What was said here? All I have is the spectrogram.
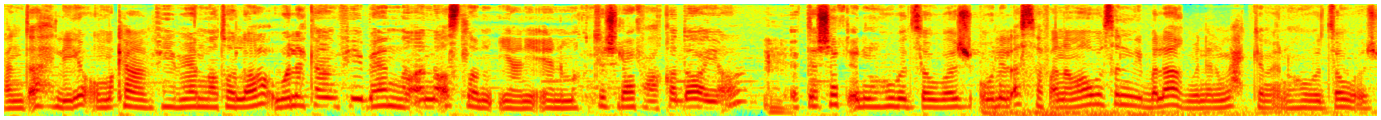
عند أهلي وما كان في بيننا طلاق ولا كان في بيننا أنا أصلا يعني أنا ما كنتش رافعه قضايا اكتشفت إنه هو تزوج وللأسف أنا ما وصلني بلاغ من المحكمة إنه هو تزوج.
